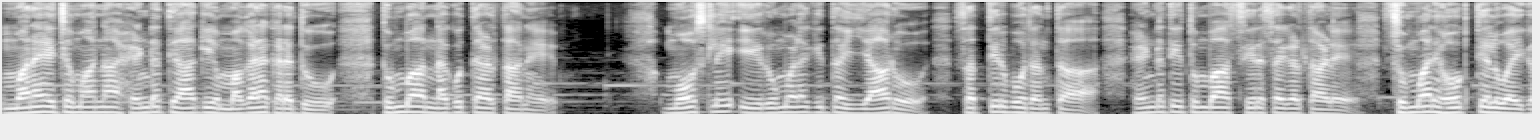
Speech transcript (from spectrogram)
ಮನೆ ಯಜಮಾನ ಹೆಂಡತಿ ಆಗಿ ಮಗನ ಕರೆದು ತುಂಬ ನಗುತ್ತಾ ಹೇಳ್ತಾನೆ. ಮೋಸ್ಟ್ಲಿ ಈ ರೂಮ್ ಒಳಗಿದ್ದ ಯಾರು ಸತ್ತಿರ್ಬೋದಂತ ಹೆಂಡತಿ ತುಂಬಾ ಸೀರಿಯಸ್ ಹೇಳ್ತಾಳೆ. ಸುಮ್ಮನೆ ಹೋಗ್ತಿಲ್ವ ಈಗ?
